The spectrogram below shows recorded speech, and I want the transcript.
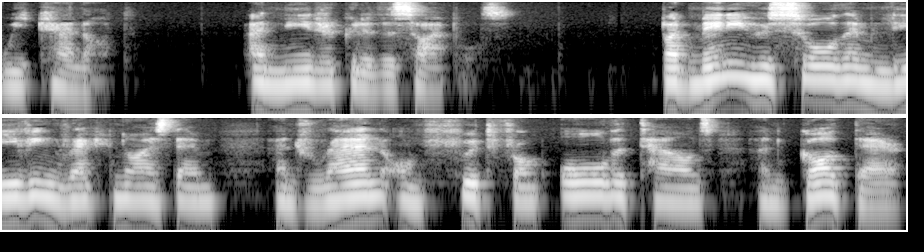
we cannot, and neither could the disciples. But many who saw them leaving recognized them and ran on foot from all the towns and got there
